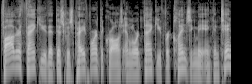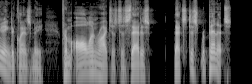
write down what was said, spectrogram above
Father, thank you that this was paid for at the cross. And Lord, thank you for cleansing me and continuing to cleanse me from all unrighteousness. That is, that's just repentance.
